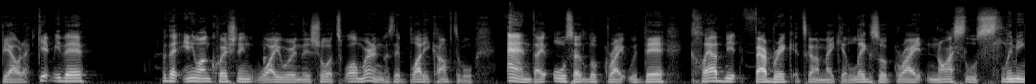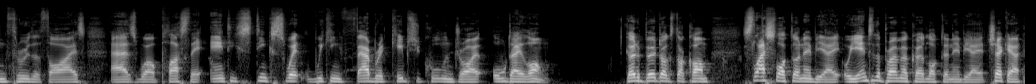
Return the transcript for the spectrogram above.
be able to get me there, without anyone questioning why you're wearing these shorts. Well, I'm wearing them because they're bloody comfortable. And they also look great with their cloud knit fabric. It's going to make your legs look great. Nice little slimming through the thighs as well. Plus, their anti stink sweat wicking fabric keeps you cool and dry all day long. Go to birddogs.com slash locked on NBA or you enter the promo code locked on NBA at checkout.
